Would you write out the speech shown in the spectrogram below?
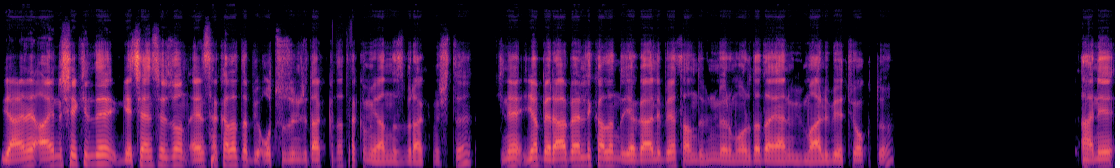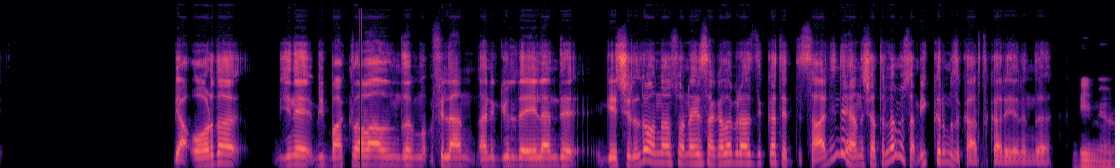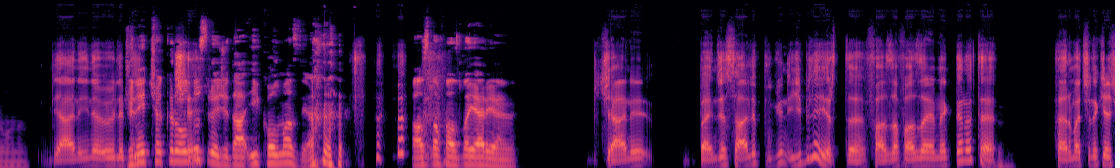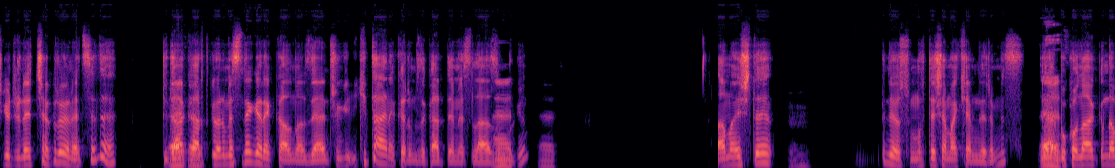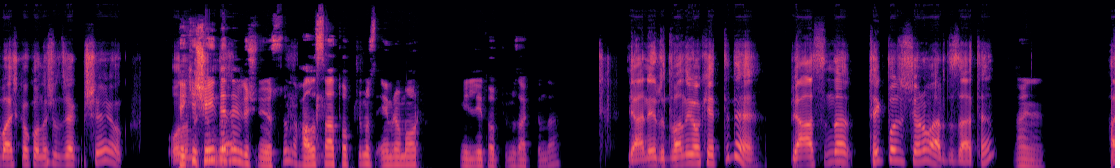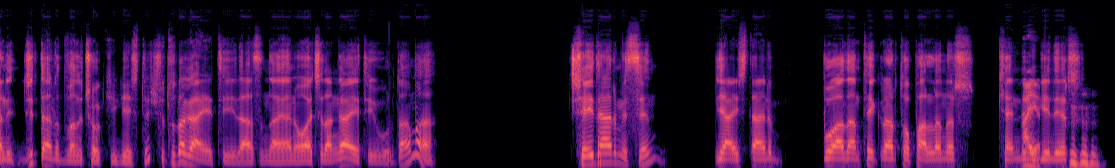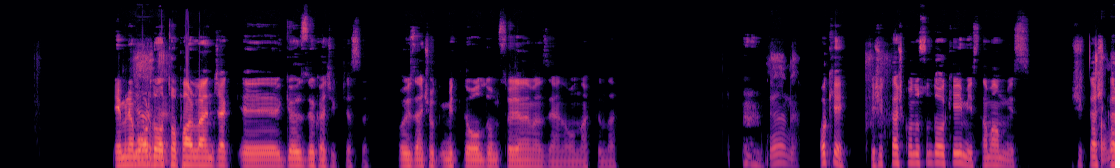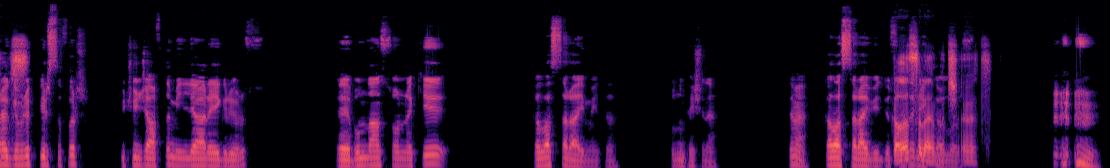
Yani aynı şekilde geçen sezon Ensakala da bir 30. dakikada takımı yalnız bırakmıştı. Yine ya beraberlik alındı ya galibiyet alındı bilmiyorum. Orada da yani bir mağlubiyet yoktu. Hani ya orada yine bir baklava alındı filan hani güldü eğlendi geçirildi. Ondan sonra Ensakala biraz dikkat etti. Salih'in de yanlış hatırlamıyorsam ilk kırmızı kartı kariyerinde. Bilmiyorum onu. Yani yine öyle bir Cüneyt Çakır olduğu şey- sürece daha ilk olmaz ya. fazla fazla yer yani. Yani bence Salih bugün iyi bile yırttı. Fazla fazla yemekten öte. Her maçını keşke Cüneyt Çakır yönetse de bir daha Evet, evet. kart görmesine gerek kalmaz. Yani çünkü iki tane kırmızı kart demesi lazım Evet. bugün. Evet. Ama işte biliyorsun muhteşem hakemlerimiz. Yani Evet. bu konu hakkında başka konuşulacak bir şey yok. Onun Peki şey dışında de ne düşünüyorsun? Halı saha topçumuz Emre Mor milli topçumuz hakkında. yani Rıdvan'ı yok etti de ya aslında tek pozisyonu vardı zaten. Aynen. Hani cidden Rıdvan'ı çok iyi geçti. Şutu da gayet iyiydi aslında yani o açıdan gayet iyi vurdu ama şey der misin? Ya işte hani bu adam tekrar toparlanır, kendine Hayır. gelir. Emre Mor'da o Yani. toparlanacak e, göz yok açıkçası. O yüzden çok ümitli olduğum söylenemez yani onun hakkında. Yani Okey. Beşiktaş konusunda okey miyiz? Tamam mıyız? Beşiktaş Tamamız. Karagümrük 1-0. Üçüncü hafta milli araya giriyoruz. Ee, bundan sonraki Galatasaray mıydı? Bunun peşine. Değil mi? Galatasaray videosunu da Galatasaray maçı evet.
